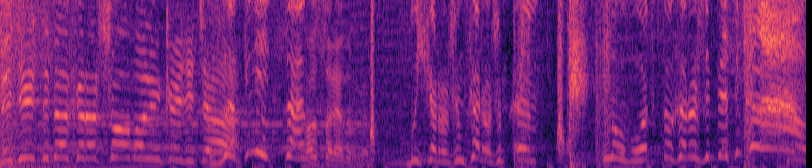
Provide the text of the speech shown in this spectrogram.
Веди себя хорошо, маленькое дитя! Заткнись, Сан! О, сорян, друган. Быть хорошим, хорошим. Эм, ну вот, кто хороший песик. Ау!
